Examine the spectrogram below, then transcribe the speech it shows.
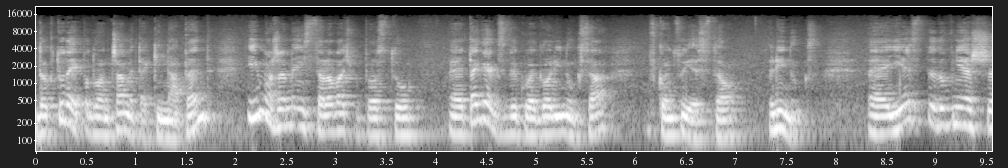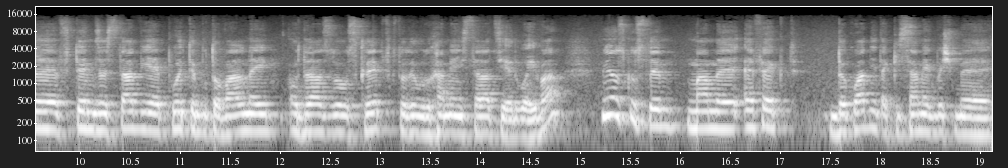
do której podłączamy taki napęd i możemy instalować po prostu tak jak zwykłego Linuxa, w końcu jest to Linux. E, jest również e, w tym zestawie płyty butowalnej od razu skrypt, który uruchamia instalację AirWave'a. W związku z tym mamy efekt dokładnie taki sam, jakbyśmy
